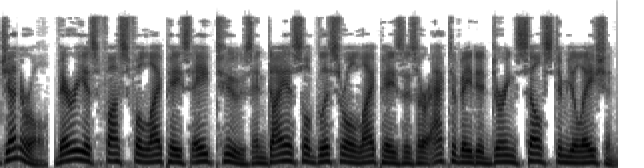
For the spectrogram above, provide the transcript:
general, various phospholipase A2s and diacylglycerol lipases are activated during cell stimulation,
